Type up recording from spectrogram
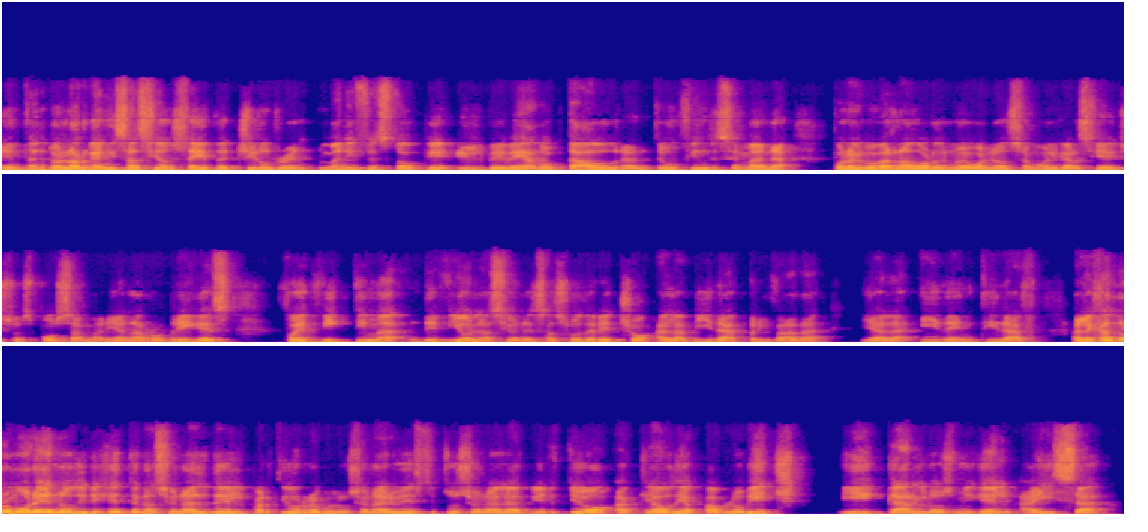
En tanto, la organización Save the Children manifestó que el bebé adoptado durante un fin de semana por el gobernador de Nuevo León, Samuel García, y su esposa, Mariana Rodríguez, fue víctima de violaciones a su derecho a la vida privada y a la identidad. Alejandro Moreno, dirigente nacional del Partido Revolucionario Institucional, advirtió a Claudia Pavlovich y Carlos Miguel Aiza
